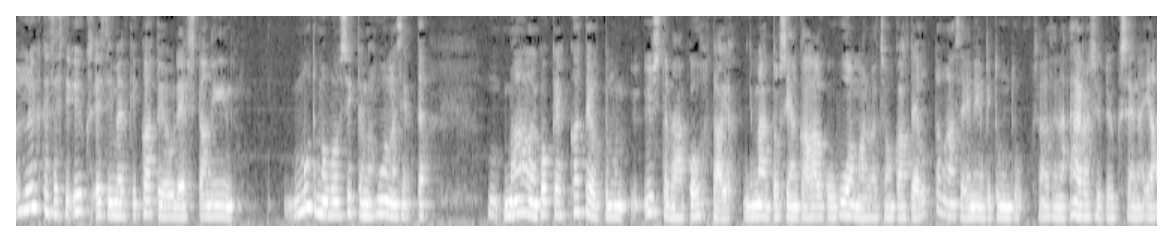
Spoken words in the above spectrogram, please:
lyhkäisesti yksi esimerkki kateudesta, niin muutama vuosi sitten mä huomasin, että mä aloin kokea kateutta mun ystävää kohtaan ja, ja mä en tosiaankaan alkuun huomannut, että se on kateutta, vaan se enempi tuntui sellaisena ärsytyksenä ja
